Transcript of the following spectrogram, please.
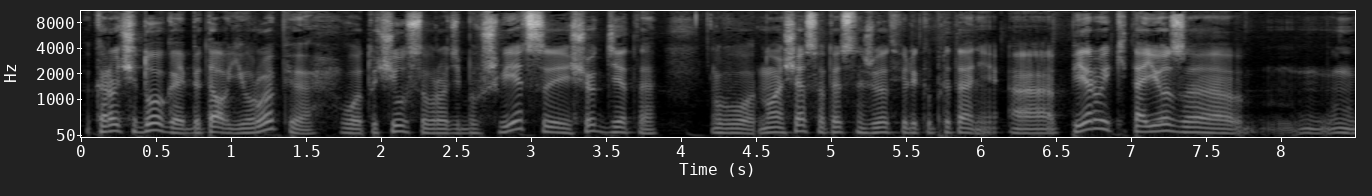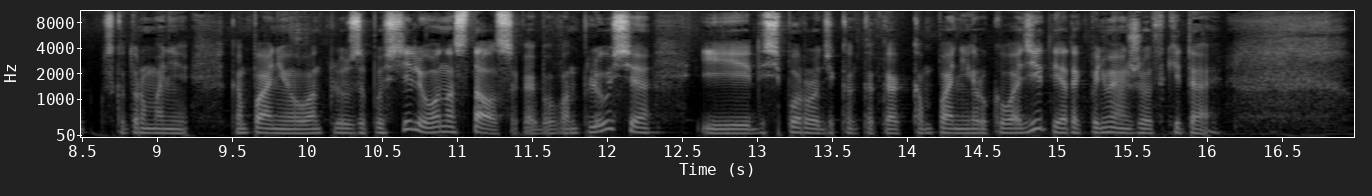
Короче, долго обитал в Европе, вот, учился вроде бы в Швеции, еще где-то, вот, ну а сейчас, соответственно, живет в Великобритании. А первый китаёза, с которым они компанию OnePlus запустили, он остался как бы в OnePlus и до сих пор вроде как, как, как компания руководит, я так понимаю, он живет в Китае.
